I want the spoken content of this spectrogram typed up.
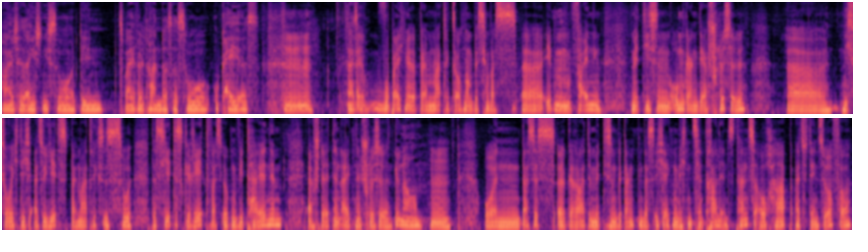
habe ich jetzt eigentlich nicht so den Zweifel dran, dass das so okay ist. Mhm. Also, also, wobei ich mir bei Matrix auch noch ein bisschen was äh, eben vor allen Dingen mit diesem Umgang der Schlüssel äh, nicht so richtig. Also jedes bei Matrix ist es so, dass jedes Gerät, was irgendwie teilnimmt, erstellt einen eigenen Schlüssel. Genau. Hm. Und das ist äh, gerade mit diesem Gedanken, dass ich eigentlich eine zentrale Instanz auch habe, also den Surfer,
